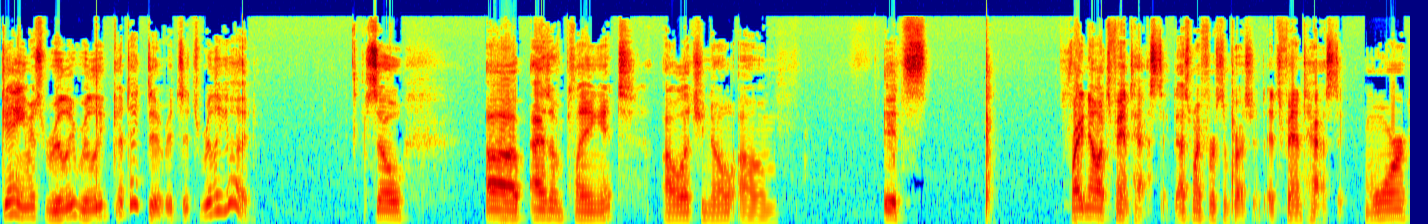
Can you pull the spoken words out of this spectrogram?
game is really, really addictive. It's it's really good. So uh, as I'm playing it, I'll let you know. Um, it's right now it's fantastic. That's my first impression. It's fantastic. More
